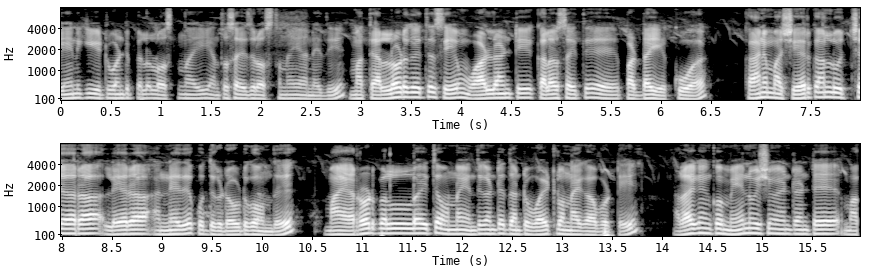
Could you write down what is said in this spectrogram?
దేనికి ఎటువంటి పిల్లలు వస్తున్నాయి ఎంత సైజులు వస్తున్నాయి అనేది. మా తెల్లోడికి అయితే సేమ్ వాళ్ళంటి కలర్స్ అయితే పడ్డాయి ఎక్కువ. కానీ మా షేర్ ఖాన్లు వచ్చారా లేరా అనేది కొద్దిగా డౌట్గా ఉంది. మా ఎర్రోడ్ పిల్లలు అయితే ఉన్నాయి. ఎందుకంటే దాంట్లో వైట్లు ఉన్నాయి కాబట్టి. అలాగే ఇంకో మెయిన్ విషయం ఏంటంటే మా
